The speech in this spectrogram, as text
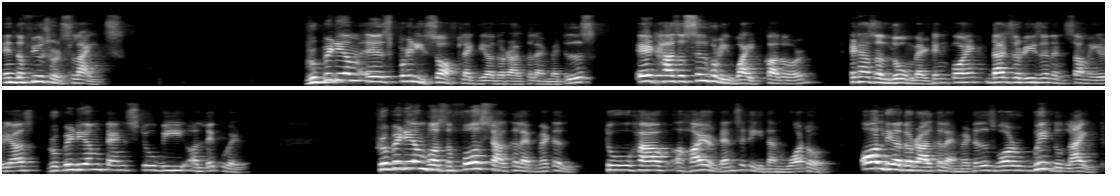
in the future slides. Rubidium is pretty soft like the other alkali metals. It has a silvery white color. It has a low melting point. That's the reason in some areas, rubidium tends to be a liquid. Rubidium was the first alkali metal to have a higher density than water. All the other alkali metals were way too light.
